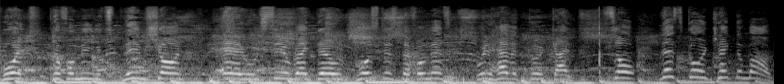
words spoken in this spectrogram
boy here for me. It's Blame Sean. and we'll see him right there. We'll post this performance. We'll have it good, guys. So let's go and check them out.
